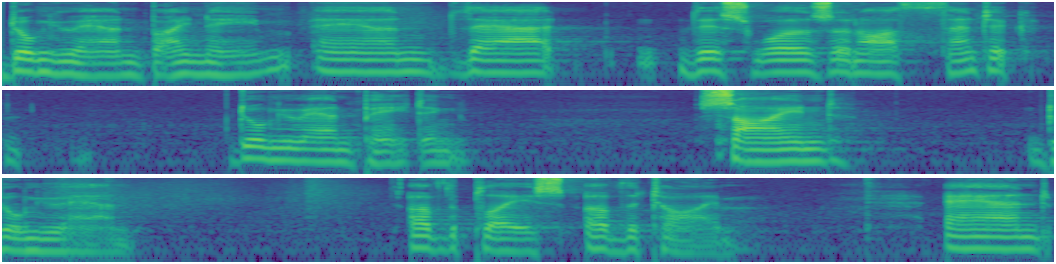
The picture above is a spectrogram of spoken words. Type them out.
Dong Yuan by name, and that this was an authentic Dong Yuan painting, signed Dong Yuan of the place, of the time. And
